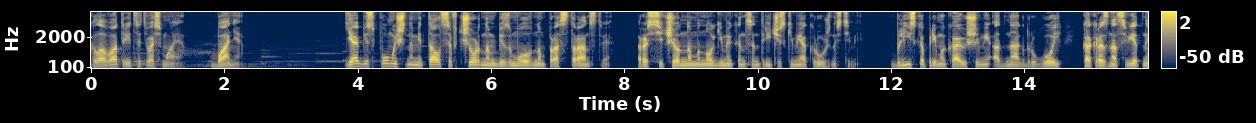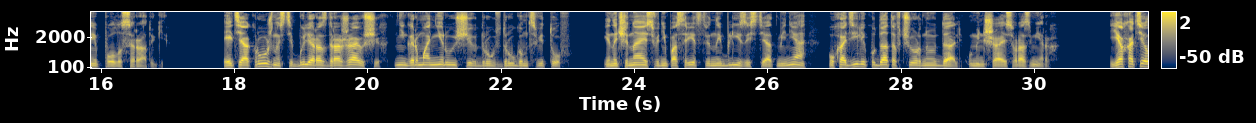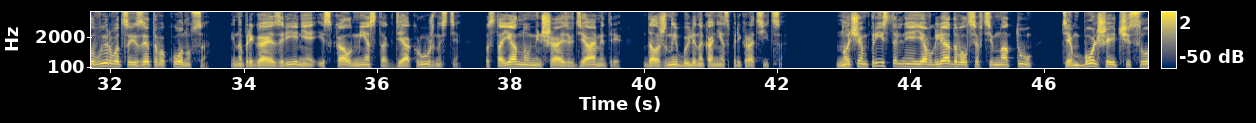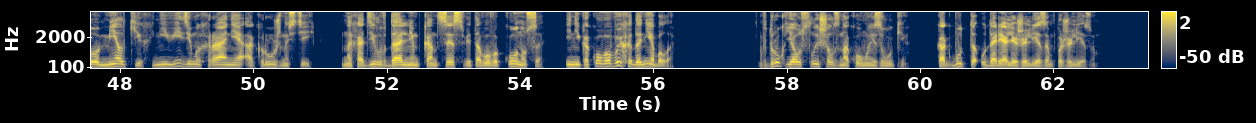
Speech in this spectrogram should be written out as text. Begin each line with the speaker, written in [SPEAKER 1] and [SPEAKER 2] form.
[SPEAKER 1] Глава 38. Баня. Я беспомощно метался в черном безмолвном пространстве, рассеченном многими концентрическими окружностями, близко примыкающими одна к другой, как разноцветные полосы радуги. Эти окружности были раздражающих, не гармонирующих друг с другом цветов, и, начинаясь в непосредственной близости от меня, уходили куда-то в черную даль, уменьшаясь в размерах. Я хотел вырваться из этого конуса и, напрягая зрение, искал место, где окружности, постоянно уменьшаясь в диаметре, должны были наконец прекратиться. Но чем пристальнее я вглядывался в темноту, тем большее число мелких, невидимых ранее окружностей находил в дальнем конце светового конуса, и никакого выхода не было. Вдруг я услышал знакомые звуки, как будто ударяли железом по железу.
